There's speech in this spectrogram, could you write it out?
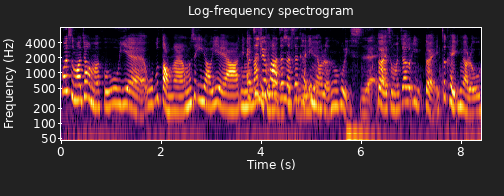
为什么要叫我们服务业？我不懂哎、我们是医疗业啊，你哎、们哪这句话真的是可以一秒惹怒护理师哎、对，什么叫做一对？这可以一秒惹怒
